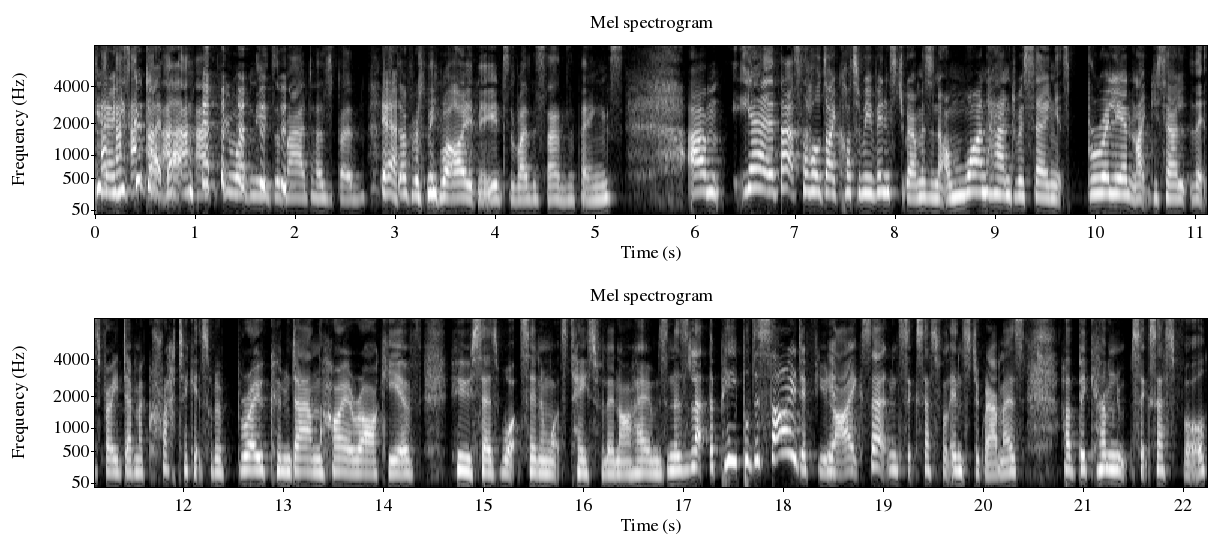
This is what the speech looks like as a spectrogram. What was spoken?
you know he's good like that. Everyone needs a mad husband. Yeah. It's definitely what I need by the sounds of things. Um, yeah, that's the whole dichotomy of Instagram, isn't it? On one hand, we're saying it's brilliant, like you said, it's very democratic. It's sort of broken down the hierarchy of who says what's in and what's tasteful in our homes and has let the people decide, if you Yeah. like. Certain successful Instagrammers have become successful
